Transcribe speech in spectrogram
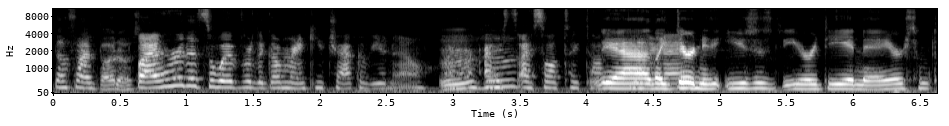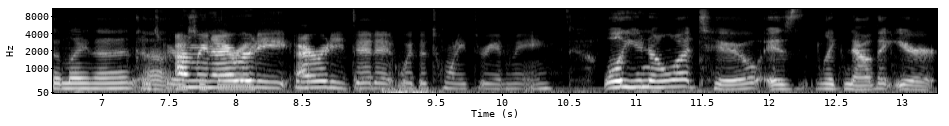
They'll find photos. But I heard that's a way for the government to keep track of you now. I- Mhm. I, I saw TikTok. yeah, the like day. they're it uses your DNA or something like that. Uh, I mean, I already, I already did it with the 23andMe. Well, you know what too is like now that your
